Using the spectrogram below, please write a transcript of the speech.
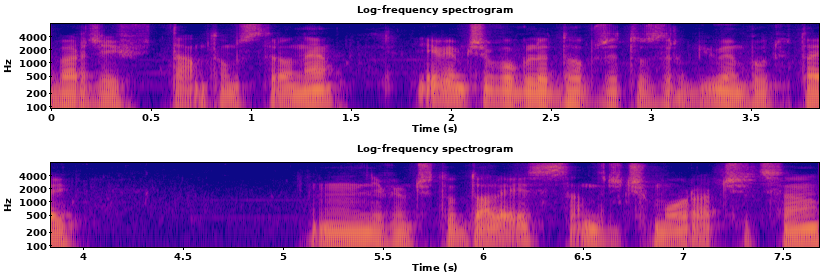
bardziej w tamtą stronę. Nie wiem, czy w ogóle dobrze to zrobiłem, bo tutaj... mm, Nie wiem, czy to dalej jest Sandwich Mora, czy co?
